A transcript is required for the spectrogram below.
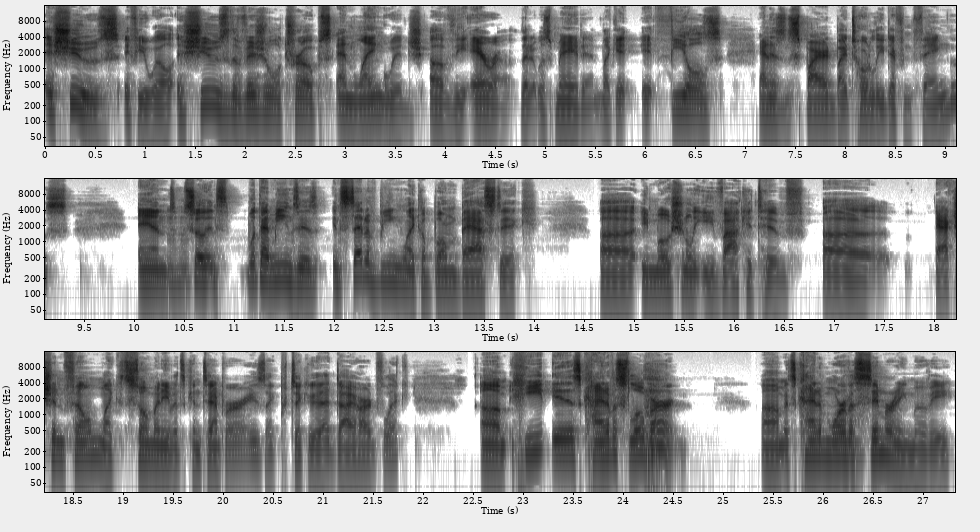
eschews, if you will, eschews the visual tropes and language of the era that it was made in. Like it, it feels and is inspired by totally different things. And Mhm. so it's, what that means is instead of being like a bombastic, uh, emotionally evocative uh, action film like so many of its contemporaries, like particularly that Die Hard flick, um, Heat is kind of a slow burn. Um, it's kind of more of a simmering movie,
